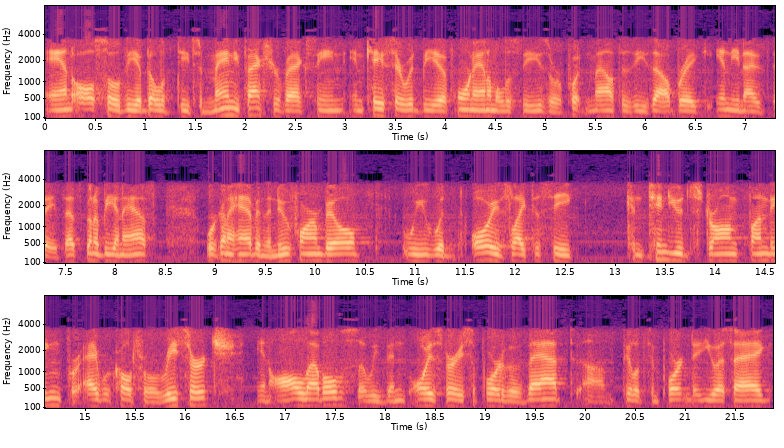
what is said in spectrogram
and also the ability to manufacture vaccine in case there would be a foreign animal disease or foot and mouth disease outbreak in the United States. That's going to be an ask we're going to have in the new farm bill. We would always like to see continued strong funding for agricultural research in all levels. So we've been always very supportive of that. Um, feel it's important at U.S. Ag.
